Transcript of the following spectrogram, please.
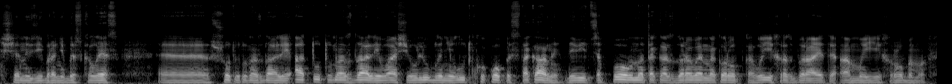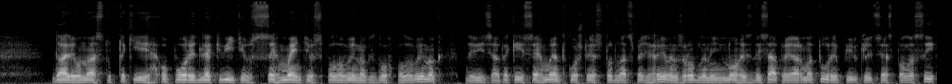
Ще не зібрані без колес. Е, Що тут у нас далі? А тут у нас далі ваші улюблені луткокопи стакани. Дивіться, повна така здоровенна коробка. Ви їх розбираєте, а ми їх робимо. Далі у нас тут такі опори для квітів з сегментів з половинок, з двох половинок. Дивіться, такий сегмент коштує 125 гривень, зроблений ноги з 10-ї арматури, півкільце з полоси,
